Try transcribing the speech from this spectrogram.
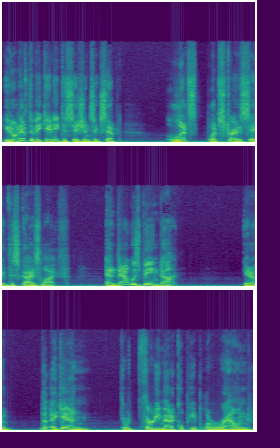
You don't have to make any decisions except let's let's try to save this guy's life. And that was being done. You know, the, again, there were 30 medical people around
